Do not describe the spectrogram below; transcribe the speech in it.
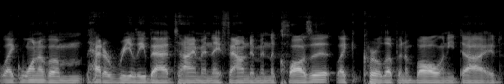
like one of them had a really bad time, and they found him in the closet, like curled up in a ball, and he died.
